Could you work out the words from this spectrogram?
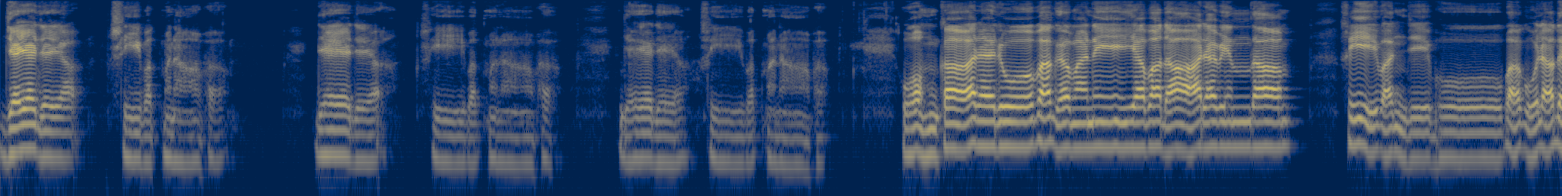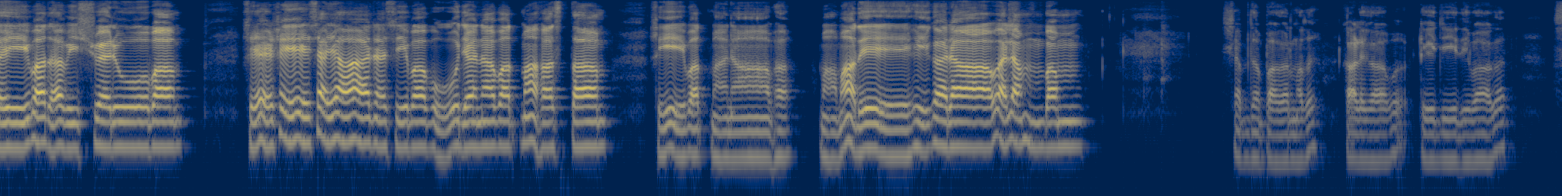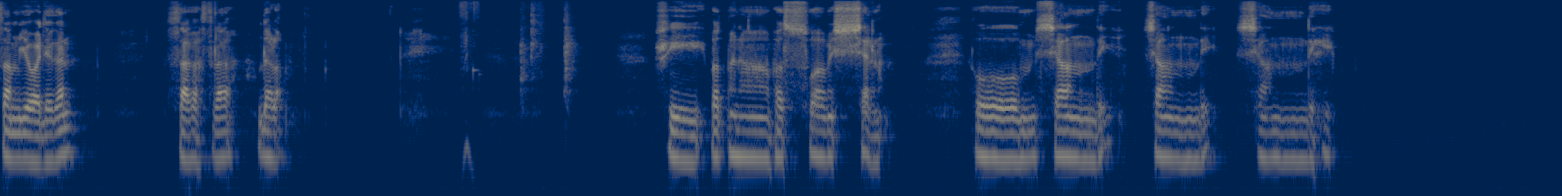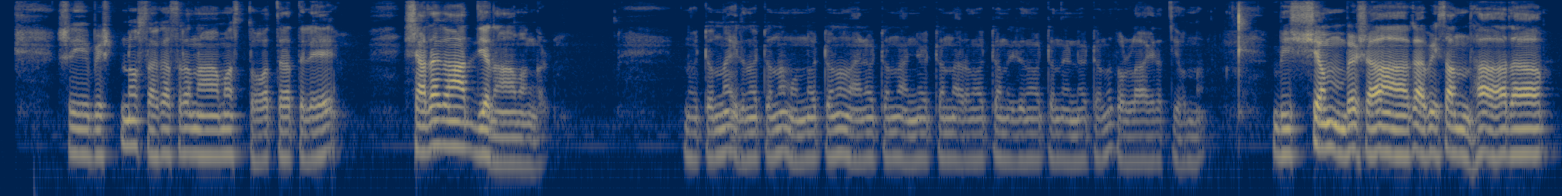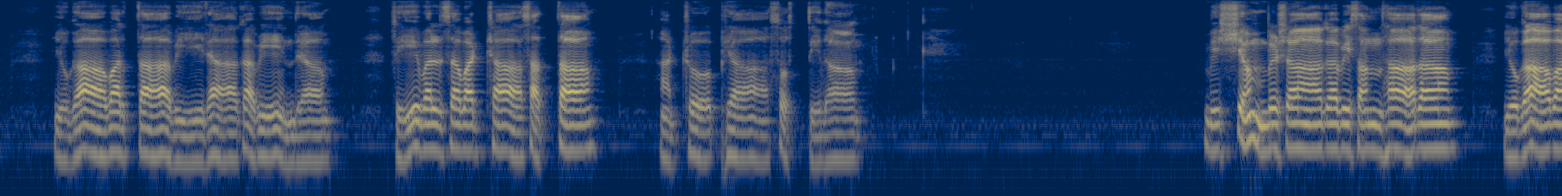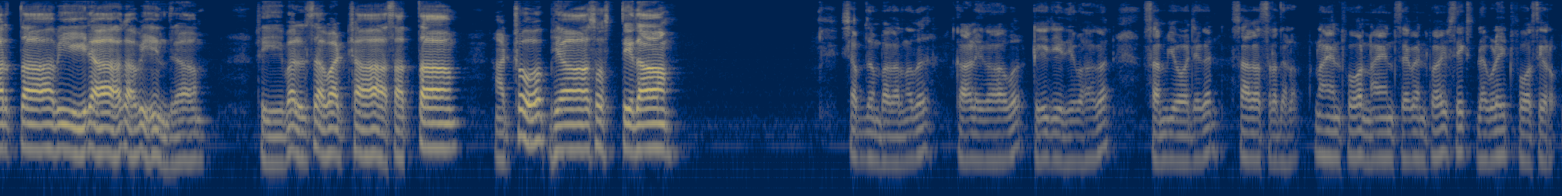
ജയ ജയ ശ്രീ പത്മനാഭ. ജയ ജയ ശ്രീ പത്മനാഭ. ജയ ജയ ശ്രീപത്മനാഭ ഓംകാരൂപഗമനീയപദാരവിന്ദാം ശ്രീവഞ്ചിഭൂപകുലദൈവത വിശ്വരൂപാം ശേഷേശയാന ശിവപൂജനപത്മഹസ്താം ശ്രീപത്മനാഭ. മമ ദേഹി കരാവലംബം. ശബ്ദം പകർന്നത് കാളികാവ് ടി ജി ദിവാകർ സംയോജകൻ സഹസ്രദളം. ശ്രീ പത്മനാഭസ്വാമി ശരണം ഓം ശാന്തി ശാന്തി ശാന്തി. ശ്രീ വിഷ്ണു സഹസ്രനാമ സ്തോത്രത്തിലെ ശതകാദ്യനാമങ്ങൾ. നൂറ്റൊന്ന് ഇരുന്നൂറ്റൊന്ന് മുന്നൂറ്റൊന്ന് നാനൂറ്റൊന്ന് അഞ്ഞൂറ്റൊന്ന് അറുന്നൂറ്റൊന്ന് ഇരുന്നൂറ്റൊന്ന് എണ്ണൂറ്റൊന്ന് തൊള്ളായിരത്തി ഒന്ന് വിശ്വം വൃഷാകവിസന്ധാത. യുഗാവർത്ത വീര കവീന്ദ്രാം ശ്രീവത്സവക്ഷാ വിശ്വം വൃഷാകവിസന്ധാതാം യുഗാവർത്ത വീരാകവീന്ദ്രാം ശ്രീവത്സവക്ഷാ സത്താം അക്ഷോഭ്യാസ്വസ്ഥിതാം. ശബ്ദം പകർന്നത് Kalikavu T G Divakar സംയോജകൻ Sahasradalam nine four nine seven five six double eight four zero.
